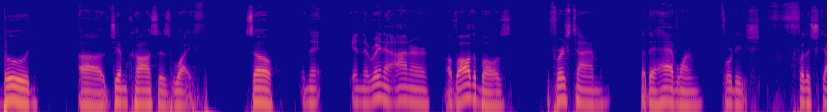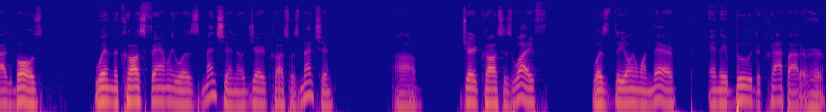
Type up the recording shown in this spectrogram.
booed uh, Jim Krause's wife. So in the in the ring of honor of all the Bulls, the first time that they have one for the for the Chicago Bulls, when the Krause family was mentioned or Jerry Krause was mentioned, uh, Jerry Krause's wife was the only one there, and they booed the crap out of her,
